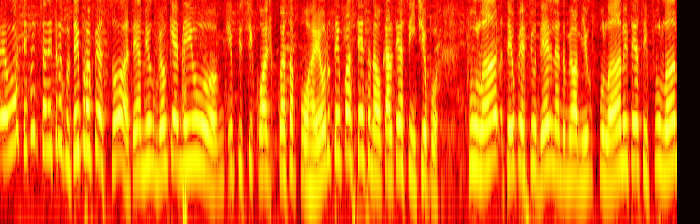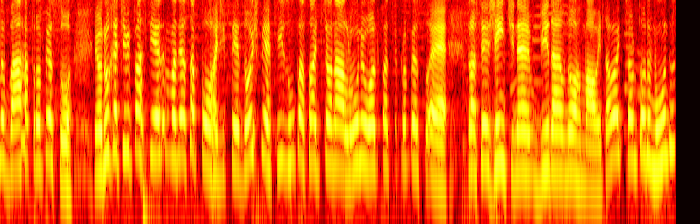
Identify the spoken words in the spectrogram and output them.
eu sempre adicionei tranquilo. Tem professor, tem amigo meu que é meio, meio psicótico com essa porra. Eu não tenho paciência, não. O cara tem assim, tipo, fulano, tem o perfil dele, né, do meu amigo fulano, e tem assim, fulano barra professor. Eu nunca tive paciência pra fazer essa porra, de ter dois perfis, um pra só adicionar aluno e o outro pra ser professor, é, pra ser gente, né, vida normal. Então eu adiciono todo mundo,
